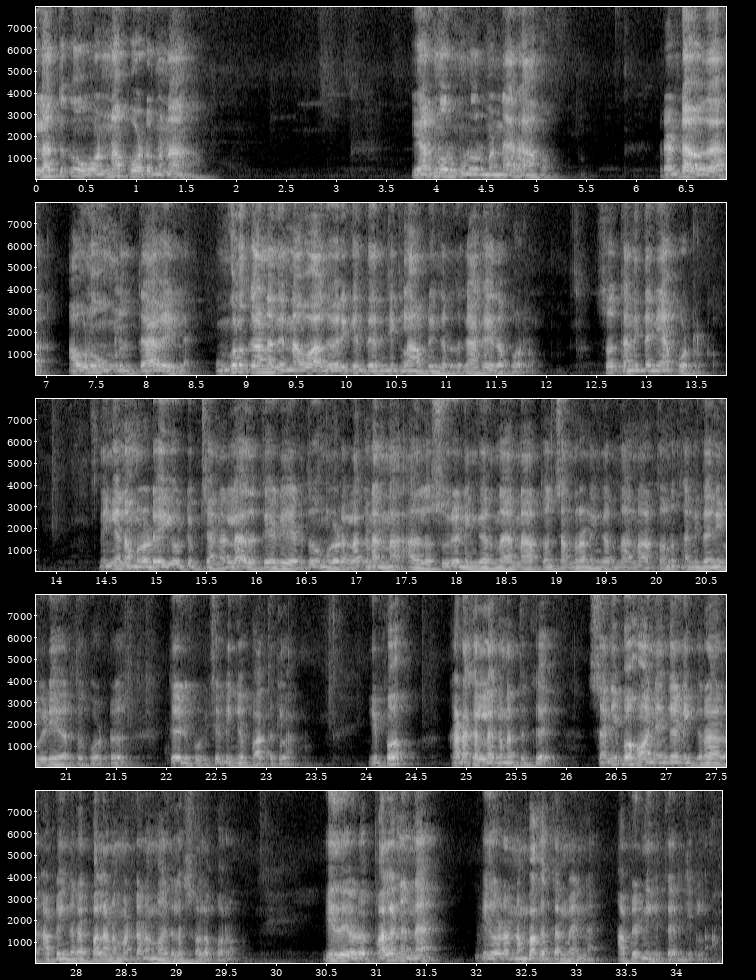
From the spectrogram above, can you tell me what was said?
எல்லாத்துக்கும் ஒன்றா போட்டோம்னா இரநூறு முந்நூறு மணி நேரம் ஆகும். ரெண்டாவதாக அவளும் உங்களுக்கு தேவையில்லை. உங்களுக்கானது என்னவோ அது வரைக்கும் தெரிஞ்சுக்கலாம் அப்படிங்கிறதுக்காக இதை போடுறோம். ஸோ தனித்தனியாக போட்டிருக்கோம். நீங்கள் நம்மளுடைய யூடியூப் சேனலில் அதை தேடி எடுத்து உங்களோட லக்னம்னா அதில் சூரியன் இங்கே இருந்தால் என்ன அர்த்தம் சந்திரன் இங்கே இருந்தால் என்ன அர்த்தம்னு தனித்தனி வீடியோ எடுத்து போட்டு தேடி பிடிச்சி நீங்கள் பார்த்துக்கலாம். இப்போது கடக லக்னத்துக்கு சனி பகவான் எங்கே நிற்கிறார் அப்படிங்கிற பலனை மட்டும் நம்ம இதில் சொல்ல போகிறோம் இதோட பலன் என்ன? இதோட நம்பகத்தன்மை என்ன? அப்படின்னு நீங்கள் தெரிஞ்சுக்கலாம்.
